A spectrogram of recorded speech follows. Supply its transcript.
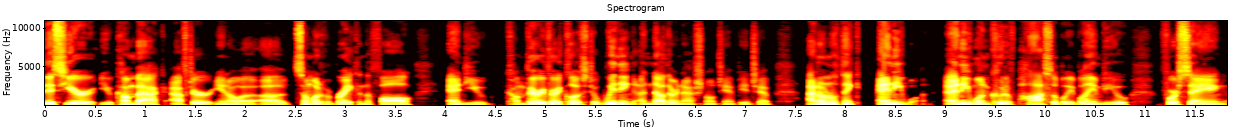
This year you come back after you know a, a somewhat of a break in the fall, and you come very very close to winning another national championship. I don't think anyone anyone could have possibly blamed you for saying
